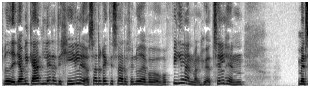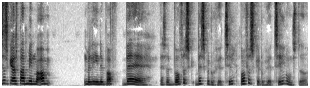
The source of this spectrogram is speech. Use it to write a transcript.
Du ved, at jeg vil gerne lidt af det hele, og så er det rigtig svært at finde ud af, hvor, hvor filen man hører til henne. Men så skal jeg også bare minde mig om, Malene, hvor, hvad, altså, hvorfor, hvad skal du høre til? Hvorfor skal du høre til nogle steder?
